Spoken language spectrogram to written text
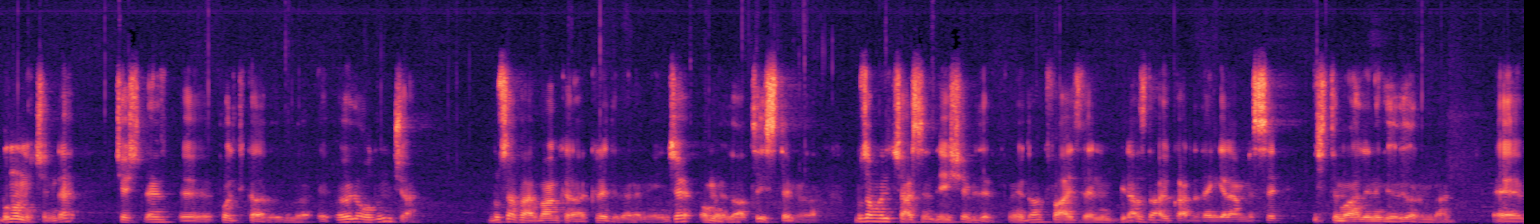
Bunun için de çeşitli e, politikalar uyguluyor. E, öyle olunca bu sefer bankalar kredi veremeyince o mevduatı istemiyorlar. Bu zaman içerisinde değişebilir. Mevduat faizlerinin biraz daha yukarıda dengelenmesi ihtimalini görüyorum ben. E,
